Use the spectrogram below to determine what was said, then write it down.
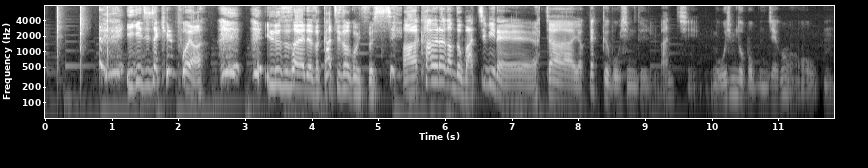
이게 진짜 킬포야. 일루수 서야 돼서 같이 서고 있어. 씨. 아 카메라 감독 맛집이네. 자 역대급 오심들 많지. 오심도 뭐 문제고. 어, 음.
